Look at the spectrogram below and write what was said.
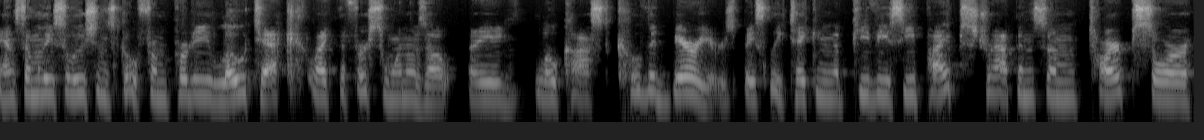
And some of these solutions go from pretty low tech, like the first one was a, a low cost COVID barriers, basically taking a PVC pipe, strapping some tarps or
